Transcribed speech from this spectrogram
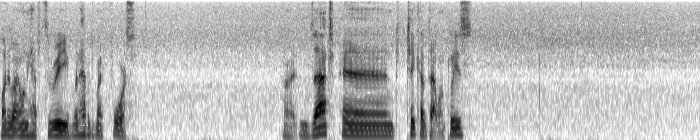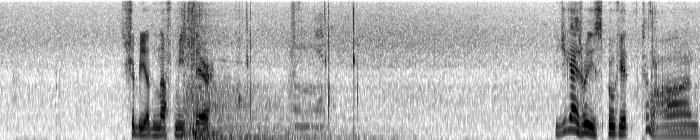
Why do I only have three? What happened to my fourth? Alright, that and take out that one, please. Should be enough meat there. Did you guys really spook it? Come on.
